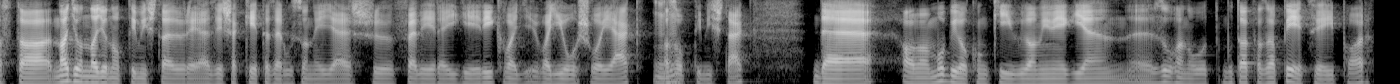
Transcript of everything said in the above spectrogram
azt a nagyon-nagyon optimista előrejelzések 2024 első felére ígérik, vagy, vagy jósolják uh-huh. az optimisták de a mobilokon kívül, ami még ilyen eh, zuhanót mutat, az a PC ipar,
